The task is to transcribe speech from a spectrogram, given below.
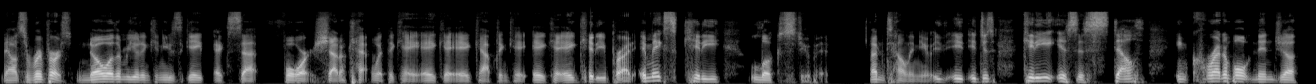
Now it's a reverse. No other mutant can use the gate except for Shadowcat with the K, aka Captain Kate, aka Kitty Pryde. It makes Kitty look stupid. I'm telling you, it, it, it, just Kitty is this stealth, incredible ninja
